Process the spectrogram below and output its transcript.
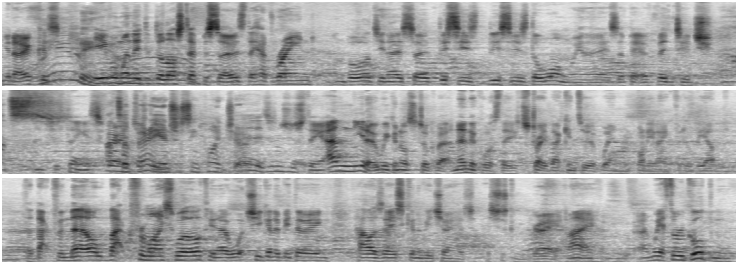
You know, because Really? even when they did the last episodes, they had Raine on board. You know, so this is this is the one. You know, it's a bit of vintage. That's interesting. It's very That's a very interesting. interesting point, Joe. Yeah, it's interesting, and you know we can also talk about, and then of course they straight back into it when Bonnie Langford will be up. The back from Mel, back from Ice World. You know what's she going to be doing? How is Ace going to be changed? It's, it's just going to be great, and I and we have to record them all.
